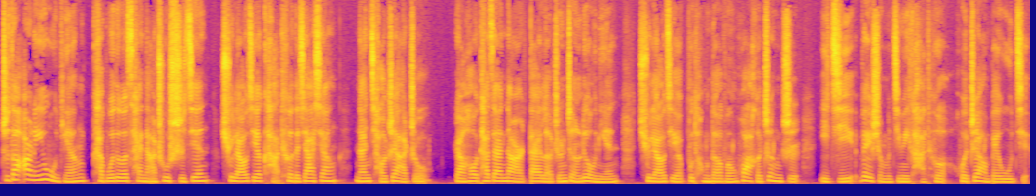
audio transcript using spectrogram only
直到二零一五年，凯伯德才拿出时间去了解卡特的家乡南乔治亚州，然后他在那儿待了整整六年，去了解不同的文化和政治，以及为什么吉米·卡特会这样被误解。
